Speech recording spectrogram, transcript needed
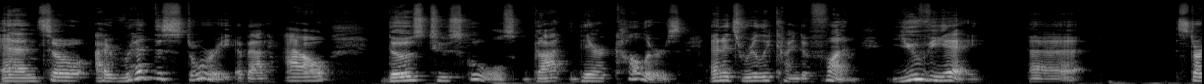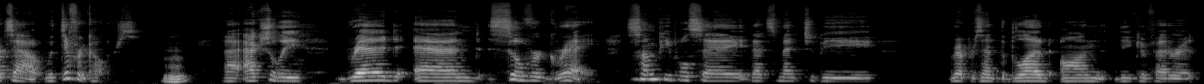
And so I read the story about how those two schools got their colors, and it's really kind of fun. UVA uh, starts out with different colors Mhm. uh, actually red and silver gray. Some people say that's meant to be represent the blood on the Confederate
